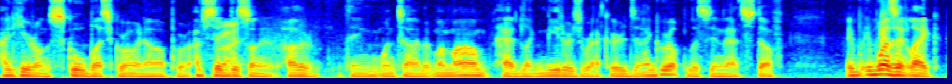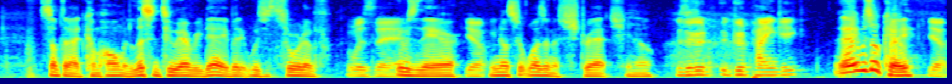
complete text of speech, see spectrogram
I'd hear on the school bus growing up, or I've said Right. this on another thing one time. But my mom had like meters records, and I grew up listening to that stuff. It, it wasn't like something I'd come home and listen to every day, but it was sort of It was there. it was there. Yeah. You know, so it wasn't a stretch. You know, It was a good, a good paying gig. Eh, it was okay. Yeah.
